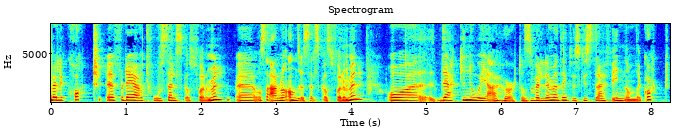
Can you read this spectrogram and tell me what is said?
veldig kort, eh, for det er jo to selskapsformer. eh, Og så er det noen andre selskapsformer. Og det er ikke noe jeg har hørt om så veldig, men jeg tenkte vi skulle streife innom det kort.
